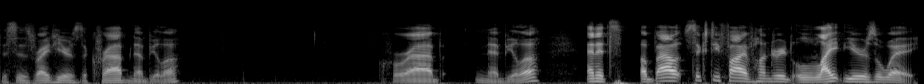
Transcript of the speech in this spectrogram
This is right here is the Crab Nebula. Crab Nebula and it's about 6,500 light years away.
